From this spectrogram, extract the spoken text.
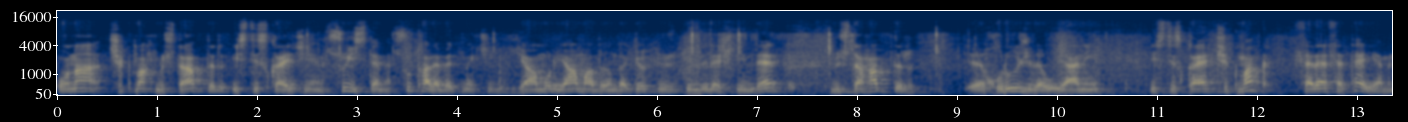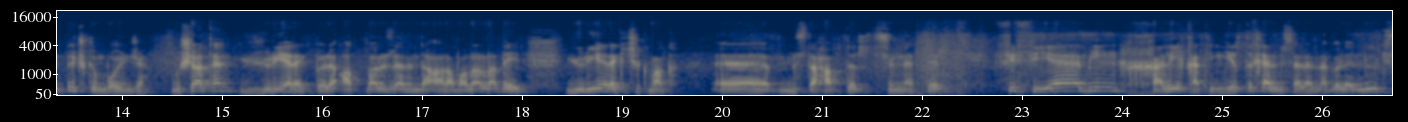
ona çıkmak müstehaptır istiska için yani su isteme, su talep etmek için. Yağmur yağmadığında, gökyüzü cimrileştiğinde müstehaptır e, hurucu lehu yani istiskaya çıkmak selesete yemin. Üç gün boyunca. Muşaten yürüyerek böyle atlar üzerinde arabalarla değil yürüyerek çıkmak e, müstehaptır, sünnettir. Fi thiyabin halikatin yırtık elbiselerle böyle lüks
